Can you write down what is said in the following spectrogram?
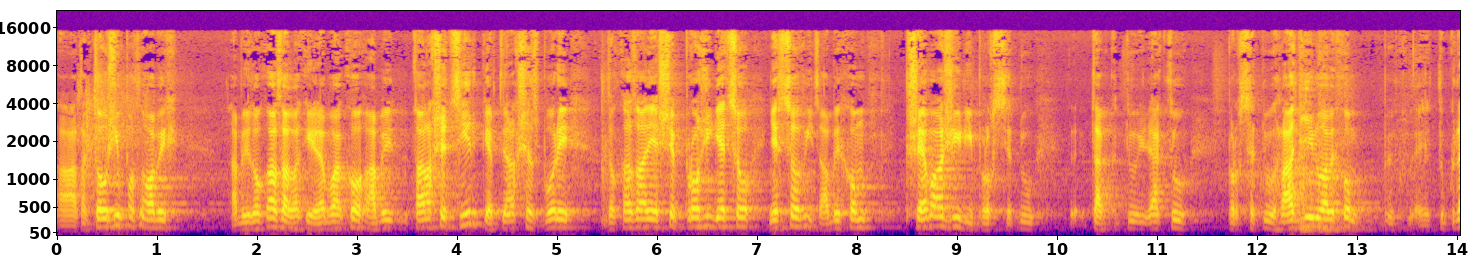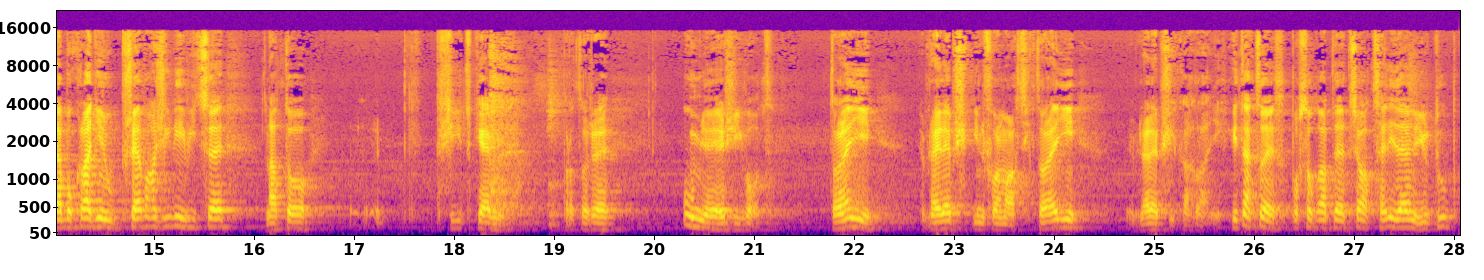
A tak toužím potom, abych abych dokázal taky, nebo jako, aby ta naše církev, ty naše sbory dokázaly ještě prožít něco, něco víc, abychom převažili prostě tu, tak tu, jak tu, prostě tu hladinu, abychom tu nebo hladinu převažili více na to přijít ke mně, protože u mě je život. To není v nejlepších informacích, to není v nejlepších kazaních. I tak to je, posloucháte třeba celý den YouTube,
